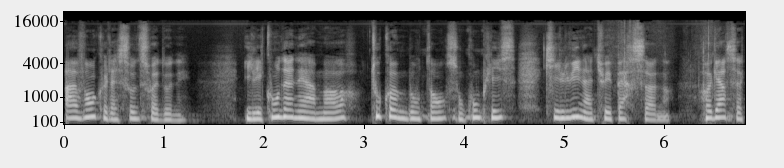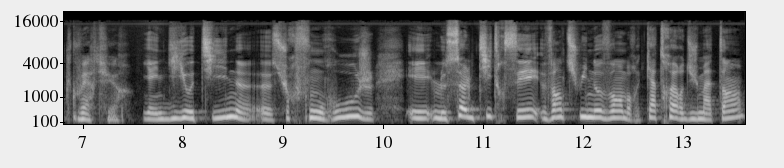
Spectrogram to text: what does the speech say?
avant que la saune soit donnée. Il est condamné à mort, tout comme Bontemps, son complice, qui lui n'a tué personne. Regarde cette couverture. Il y a une guillotine euh, sur fond rouge et le seul titre c'est 28 novembre, 4 heures du matin.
